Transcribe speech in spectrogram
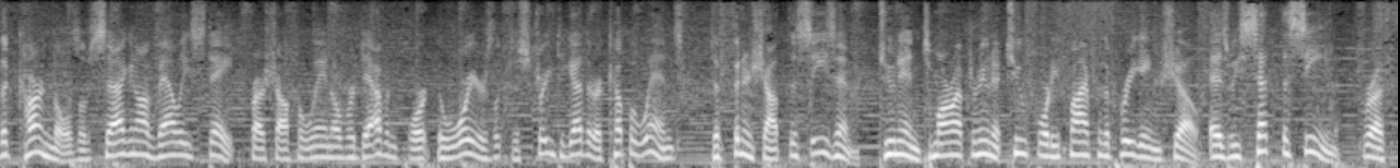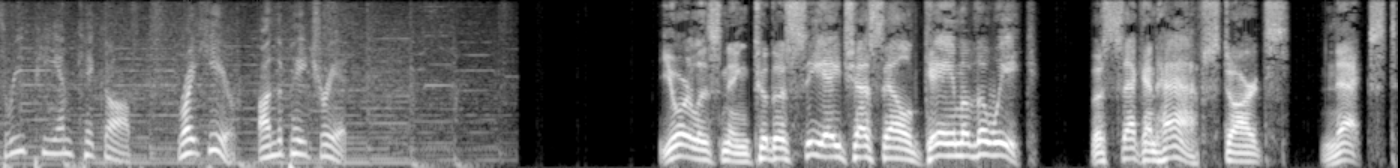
the Cardinals of Saginaw Valley State. Fresh off a win over Davenport, the Warriors look to string together a couple wins to finish out the season. Tune in tomorrow afternoon at 2:45 for the pregame show as we set the scene for a 3 p.m. kickoff right here on The Patriot. You're listening to the CHSL Game of the Week. The second half starts next.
